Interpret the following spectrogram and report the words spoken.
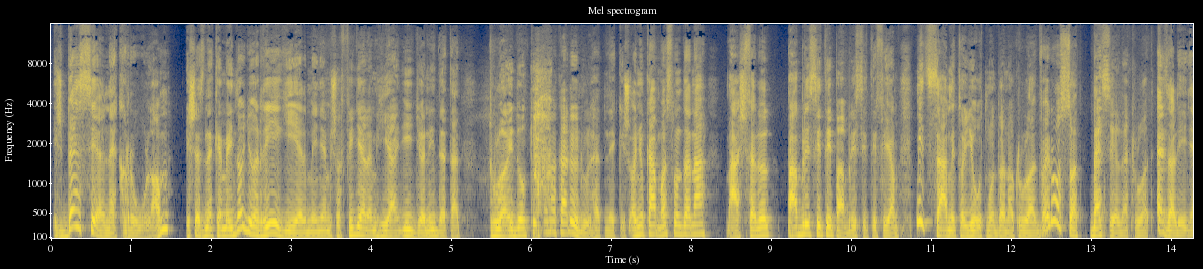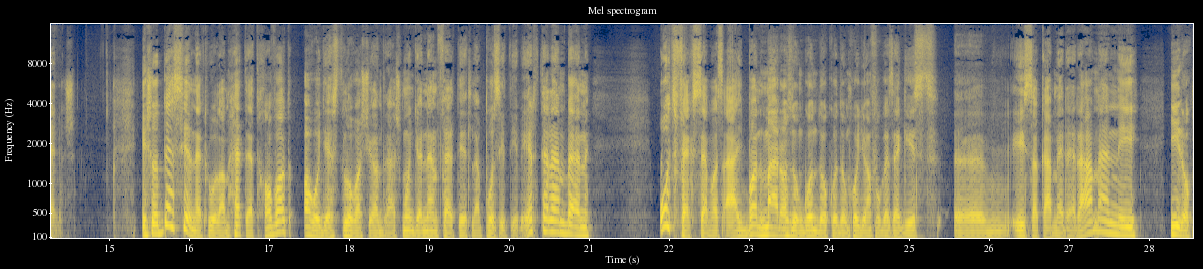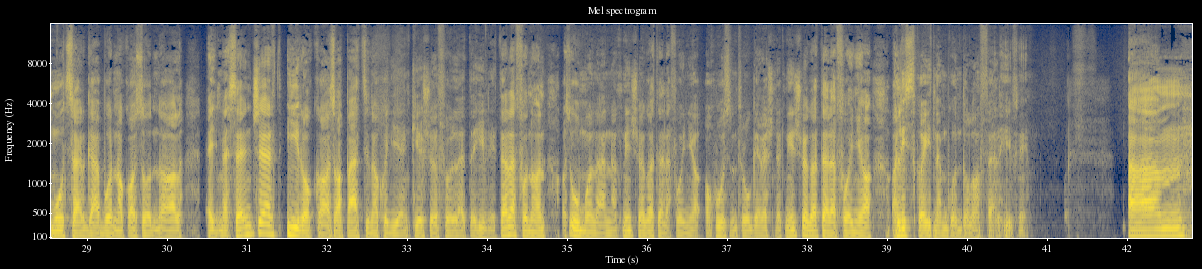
És beszélnek rólam, és ez nekem egy nagyon régi élményem, és a figyelemhiány így jön ide, tehát tulajdonképpen akár örülhetnék is. Anyukám azt mondaná, másfelől, publicity, publicity, fiam. Mit számít, hogy jót mondanak rólad, vagy rosszat? Beszélnek rólad. Ez a lényeges. És ott beszélnek rólam hetet, havat, ahogy ezt Lovasi András mondja, nem feltétlen pozitív értelemben, ott fekszem az ágyban, már azon gondolkodom, hogyan fog az egész ö, éjszakám erre rámenni, írok Mozart Gábornak azonnal egy messengert, írok az apácinak, hogy ilyen későn föl lehet -e hívni telefonon, az Ómolnárnak nincs meg a telefonja, a Húzentrógeresnek nincs meg a telefonja, a Liszkait nem gondolom felhívni. Um,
